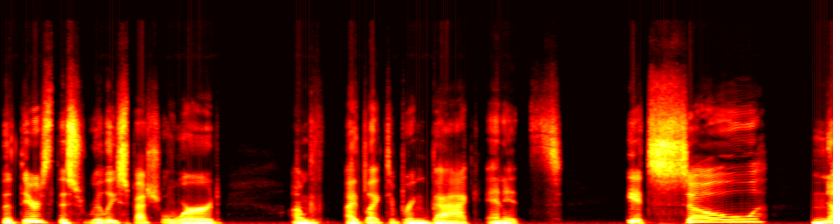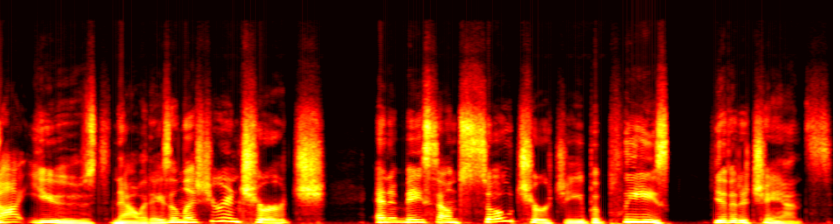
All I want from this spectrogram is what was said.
but there's this really special word um, I'd like to bring back, and it's it's so not used nowadays unless you're in church, and it may sound so churchy, but please give it a chance.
